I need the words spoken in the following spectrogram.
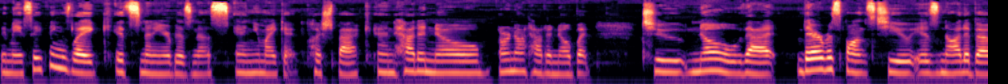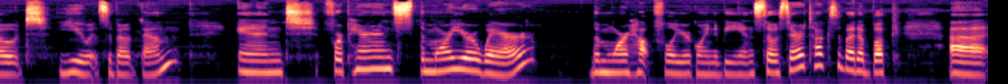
they may say things like, it's none of your business, and you might get pushback. And how to know, or not how to know, but to know that their response to you is not about you, it's about them. And for parents, the more you're aware, the more helpful you're going to be. And so Sarah talks about a book, uh,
